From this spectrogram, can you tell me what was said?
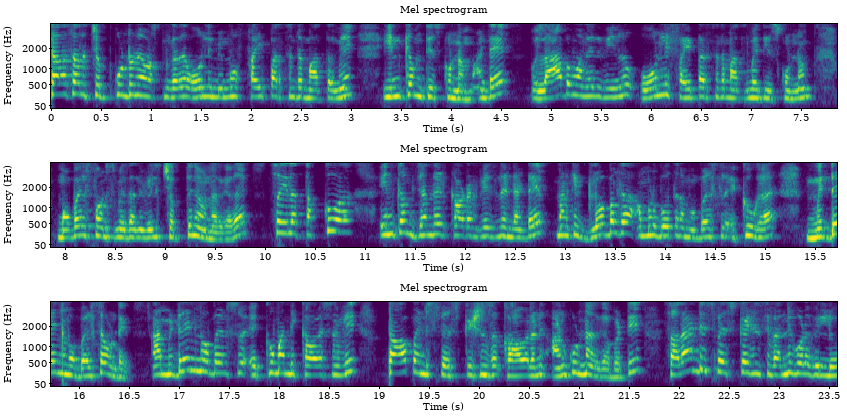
చాలాసార్లు చెప్పుకుంటూనే వస్తుంది కదా ఓన్లీ మేము ఫైవ్ పర్సెంట్ మాత్రమే ఇన్కమ్ తీసుకున్నాం. అంటే లాభం అనేది వీళ్ళు ఓన్లీ ఫైవ్ పర్సెంట్ మాత్రమే తీసుకున్నాం మొబైల్ ఫోన్స్ మీద అని వీళ్ళు చెప్తూనే ఉన్నారు కదా. సో ఇలా తక్కువ ఇన్కమ్ జనరేట్ కావడానికి రీజన్ ఏంటంటే మనకి గ్లోబల్గా అమ్ముడుపోతున్న మొబైల్స్లో ఎక్కువగా మిడ్ రేంజ్ మొబైల్సే ఉంటాయి. ఆ మిడ్ రేంజ్ మొబైల్స్లో ఎక్కువ మందికి కావాల్సినవి టాప్ అండ్ స్పెసిఫికేషన్స్ కావాలని అనుకుంటున్నారు కాబట్టి సో అలాంటి స్పెసిఫికేషన్స్ ఇవన్నీ కూడా వీళ్ళు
